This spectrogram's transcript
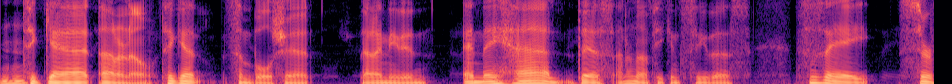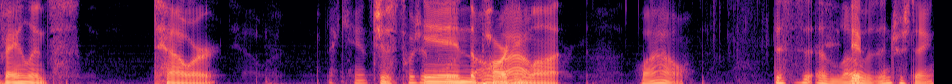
mhm. to get I don't know, to get some bullshit that I needed. And they had this, I don't know if you can see this. This is a surveillance tower I can't see- just push it in the. Oh, parking wow. lot. Wow, this is a Lowe's. Interesting.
